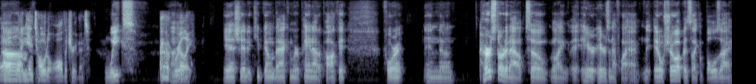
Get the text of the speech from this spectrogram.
Um, like in total, all the treatments. Weeks, um, really? yeah, she had to keep going back, and we were paying out of pocket for it, and uh, hers started out so like eh, here here's an FYI, it'll show up as like a bullseye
